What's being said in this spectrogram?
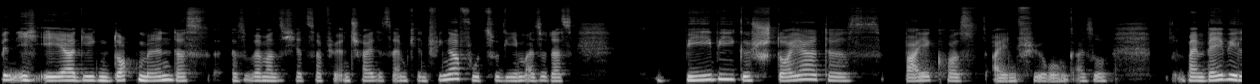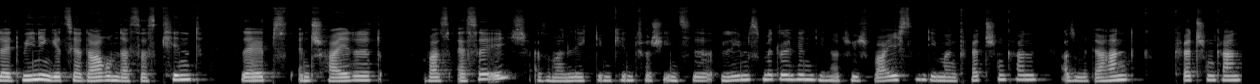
bin ich eher gegen Dogmen, dass, also wenn man sich jetzt dafür entscheidet, seinem Kind Fingerfood zu geben, also das Baby gesteuertes Beikosteinführung. Also beim Baby-led Weaning geht es ja darum, dass das Kind selbst entscheidet, was esse ich. Also man legt dem Kind verschiedenste Lebensmittel hin, die natürlich weich sind, die man quetschen kann, also mit der Hand quetschen kann.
